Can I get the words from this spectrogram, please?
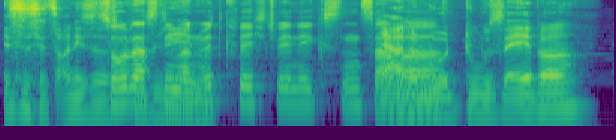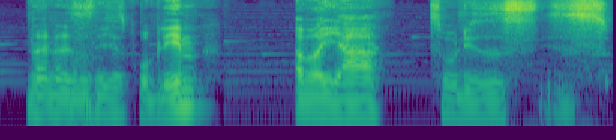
ist es jetzt auch nicht so das So, dass niemand mitkriegt wenigstens. Ja, oder nur du selber. Nein, das ist nicht das Problem. Aber ja, so dieses, dieses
